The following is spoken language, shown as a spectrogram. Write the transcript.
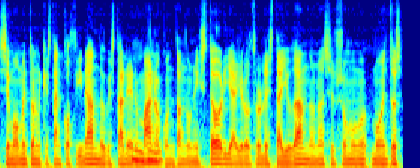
ese momento en el que están cocinando, que está el hermano contando una historia y el otro le está ayudando, ¿no? Esos son mo- momentos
